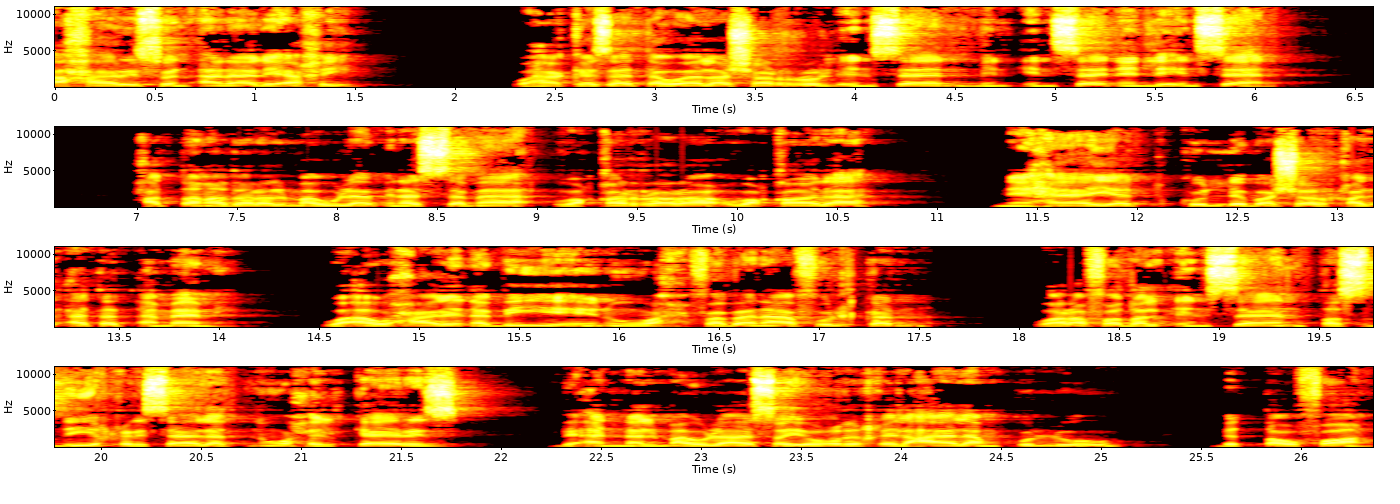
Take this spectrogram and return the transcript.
أحارس أنا لأخي. وهكذا توالى شر الإنسان من إنسان لإنسان. حتى نظر المولى من السماء وقرر وقال نهاية كل بشر قد أتت أمامي. وأوحى لنبيه نوح فبنى فلكا ورفض الإنسان تصديق رسالة نوح الكارز بأن المولى سيغرق العالم كله بالطوفان.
